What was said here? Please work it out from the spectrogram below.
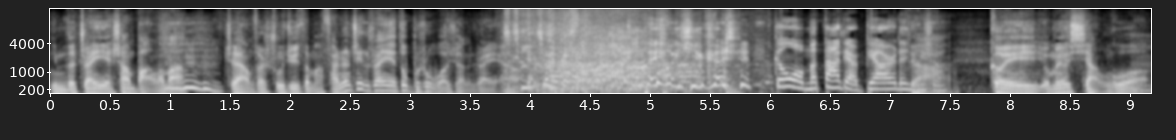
你们的专业上榜了吗？这两份数据怎么？反正这个专业都不是我选的专业啊。没有一个是跟我们搭点边儿的，对啊，各位有没有想过，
